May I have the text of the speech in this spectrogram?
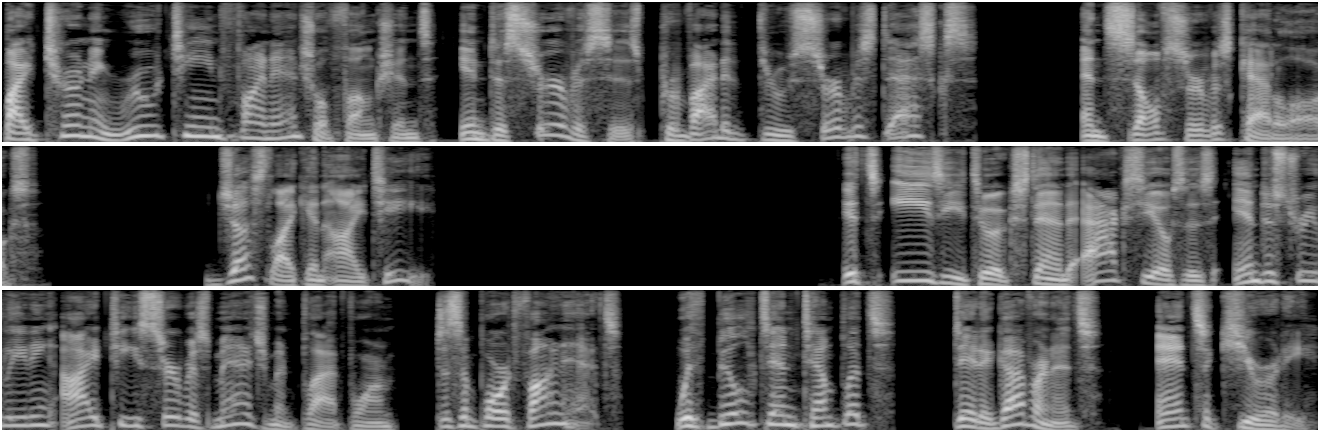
by turning routine financial functions into services provided through service desks and self-service catalogs, just like in IT. It's easy to extend Axios' industry-leading IT service management platform to support finance with built-in templates, data governance, and security.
